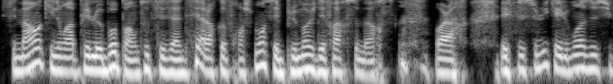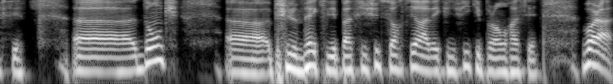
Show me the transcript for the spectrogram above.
c'est marrant qu'ils l'ont appelé Lebeau pendant toutes ces années, alors que franchement c'est le plus moche des frères Summers. voilà, et c'est celui qui a eu le moins de succès. Euh, donc, euh, puis le mec il est pas fichu de sortir avec une fille qui peut l'embrasser. Voilà,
